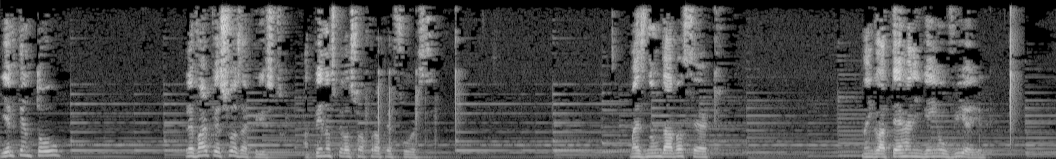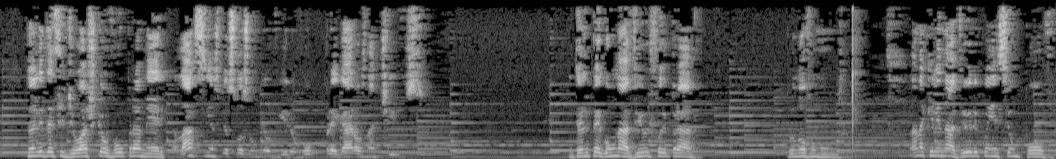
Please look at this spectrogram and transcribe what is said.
e ele tentou levar pessoas a Cristo apenas pela sua própria força. Mas não dava certo. Na Inglaterra ninguém ouvia ele. Então ele decidiu: acho que eu vou para a América. Lá sim as pessoas vão me ouvir. Eu vou pregar aos nativos. Então ele pegou um navio e foi para o Novo Mundo. Lá naquele navio ele conheceu um povo,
